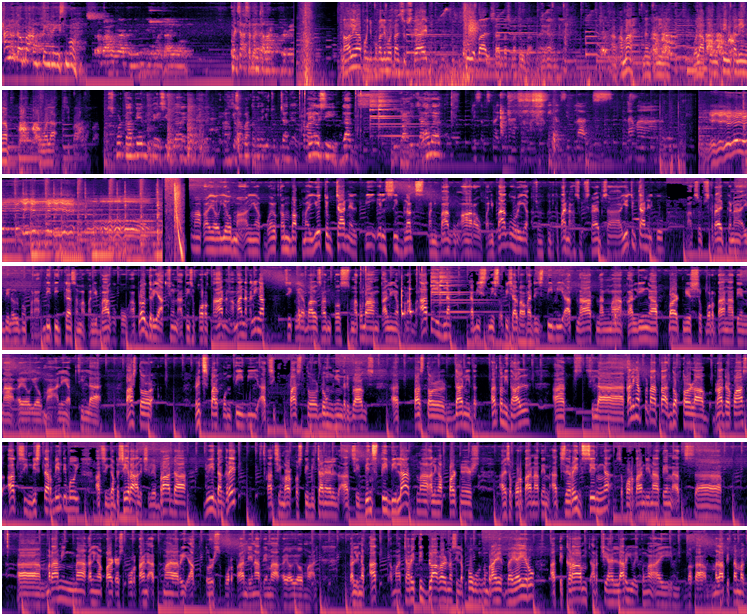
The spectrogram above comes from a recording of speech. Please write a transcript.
Ano daw ba ang feelings mo? trabaho natin, hindi naman tayo Nagsasamantala. Mga kalinga, huwag niyo po kalimutan subscribe. Kuya Bal Santos Matubang. Ayan. Ang ama ng Kalingap. Wala pong team Kalingap kung wala si Papa. Support natin PLC Vlog. Pakisupport natin ang YouTube channel. PLC Vlogs. Salamat. Please subscribe po natin PLC Vlogs. Salamat! Mga kayaw-yaw, maalingap. Welcome back my YouTube channel, PLC Vlogs. Panibagong araw, panibagong reaction. Kung di ka pa nakasubscribe sa YouTube channel ko, mag-subscribe ka na, i-below mo para updated ka sa mga panibago ko upload reaction ating suportahan ng ama na kalingap si Kuya Bal Santos Matubang Kalingap para maatid na ka-business official Papamadins TV at lahat ng mga kalingap partners suportahan natin mga kayaw-yaw mga sila Pastor Rich Falcon TV at si Pastor Dong Henry Vlogs at Pastor Danny Anthony Dal at sila Kalingap Tata, Dr. Love, Brother Paz at si Mr. Binti Boy at si Gabasira, Alex Lebrada, Dewey the Great at si Marcos TV Channel at si Vince TV lahat mga Kalingap partners ay suportahan natin. At si Red Sin nga suportahan din natin. At sa uh, maraming mga kalinga partners supportahan at mga reactors supportahan din natin mga kayaw mga kalingap at ang mga charity vlogger na sila Pugong Bayayro at Tikram Archie Hilario ito nga ay baka malapit na mag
